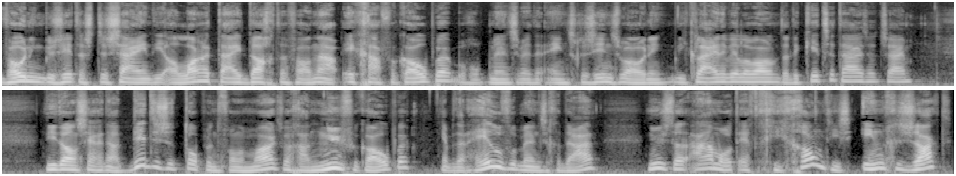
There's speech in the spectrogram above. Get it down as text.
woningbezitters te zijn die al lange tijd dachten van, nou, ik ga verkopen. Bijvoorbeeld mensen met een eensgezinswoning die kleiner willen wonen, dat de kids het huis uit zijn. Die dan zeggen, nou, dit is het toppunt van de markt, we gaan nu verkopen. Je hebt daar heel veel mensen gedaan. Nu is dat aanbod echt gigantisch ingezakt.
